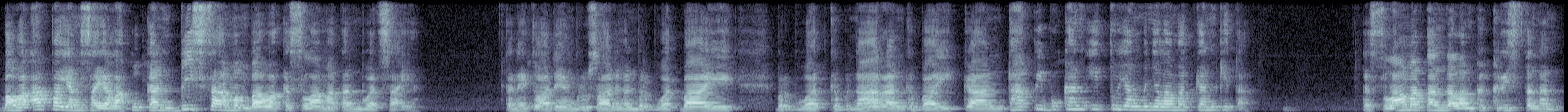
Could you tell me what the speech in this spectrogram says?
bahwa apa yang saya lakukan bisa membawa keselamatan buat saya. Karena itu ada yang berusaha dengan berbuat baik, berbuat kebenaran, kebaikan, tapi bukan itu yang menyelamatkan kita. Keselamatan dalam kekristenan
